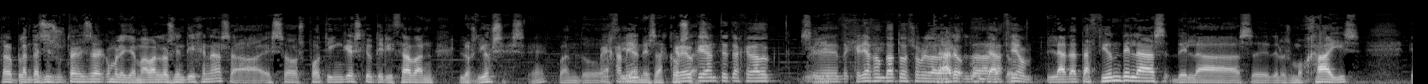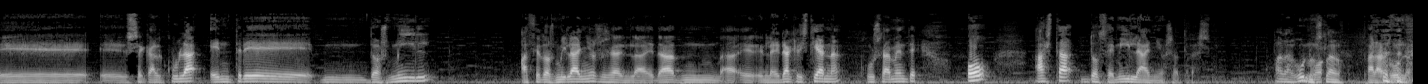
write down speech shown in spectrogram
Claro, plantas y sustancias era como le llamaban los indígenas a esos potingues que utilizaban los dioses ¿eh? cuando Benjamín, hacían esas cosas. creo que antes te has quedado... Sí. eh, querías dar un dato sobre la, Claro, datación. La datación de las de las eh, de los mojáis eh, eh, se calcula entre mm, 2000 hace 2000 años, o sea, en la edad mm, en la era cristiana, justamente, o hasta 12000 años atrás. Para algunos, claro. Para algunos.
